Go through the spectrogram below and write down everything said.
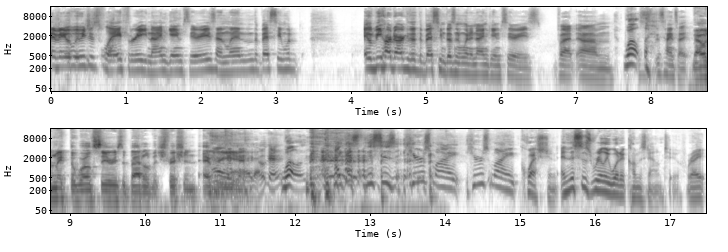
and, maybe we just play three nine-game series, and then the best team would it would be hard to argue that the best team doesn't win a nine game series. But um, well, this is hindsight. That would make the World Series a battle of attrition every year. okay. Well, I guess this is here's my here's my question, and this is really what it comes down to, right?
